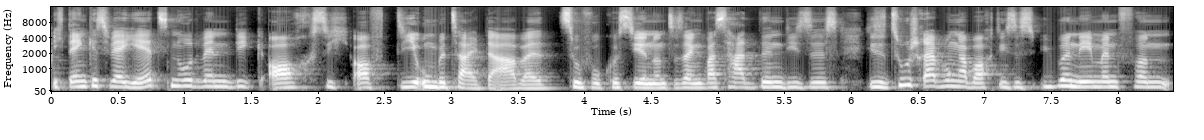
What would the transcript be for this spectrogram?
Ich denke, es wäre jetzt notwendig, auch sich auf die unbezahlte Arbeit zu fokussieren und zu sagen, was hat denn dieses, diese Zuschreibung, aber auch dieses Übernehmen von,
